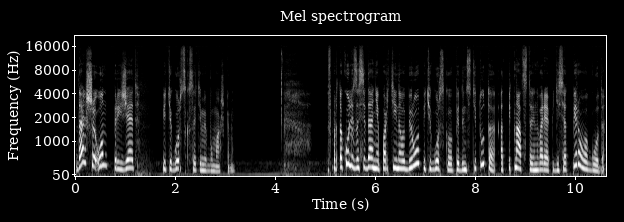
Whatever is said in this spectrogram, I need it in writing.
Дальше он приезжает Пятигорск с этими бумажками. В протоколе заседания партийного бюро Пятигорского пединститута от 15 января 1951 года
